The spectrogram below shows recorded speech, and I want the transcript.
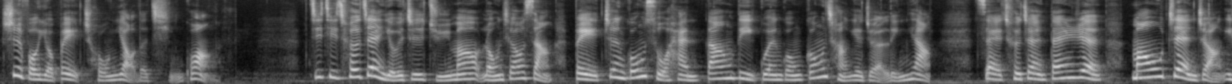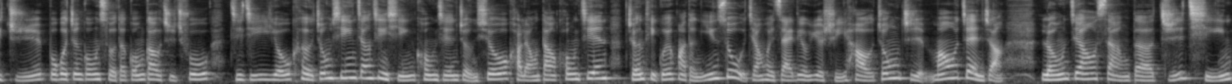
是否有被虫咬的情况。吉吉车站有一只橘猫龙娇嗓，被镇公所和当地关公工厂业者领养。在车站担任猫站长一职。不过，政工所的公告指出，积极游客中心将进行空间整修，考量到空间整体规划等因素，将会在六月十一号终止猫站长龙角嗓的执勤。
